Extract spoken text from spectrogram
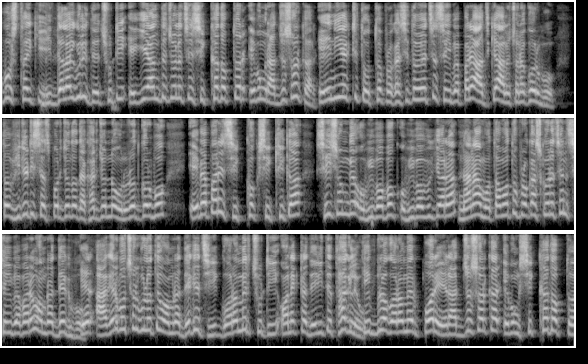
অবস্থায় কি বিদ্যালয়গুলিতে ছুটি এগিয়ে আনতে চলেছে শিক্ষা দপ্তর এবং রাজ্য সরকার? এই নিয়ে একটি তথ্য প্রকাশিত হয়েছে, সেই ব্যাপারে আজকে আলোচনা করব। তো ভিডিওটি শেষ পর্যন্ত দেখার জন্য অনুরোধ করব, এ ব্যাপারে শিক্ষক, শিক্ষিকা, সেই সঙ্গে অভিভাবক, অভিভাবিকারা নানা মতামত প্রকাশ করেছেন, সেই ব্যাপারেও আমরা দেখব। এর আগের বছরগুলোতেও আমরা দেখেছি, গরমের ছুটি অনেকটা দেরিতে থাকলেও তীব্র গরমের পরে রাজ্য সরকার এবং শিক্ষা দপ্তর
